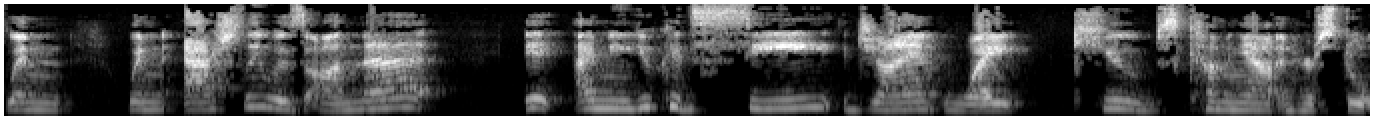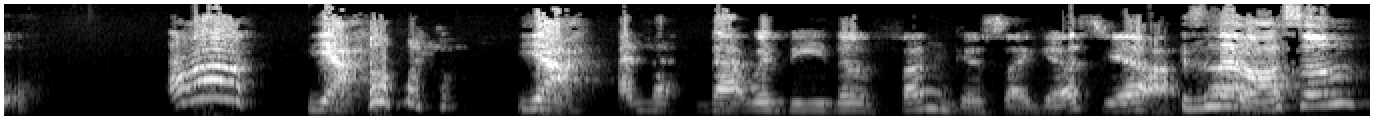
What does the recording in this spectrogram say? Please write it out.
When when Ashley was on that, it. I mean, you could see giant white cubes coming out in her stool. Ah! Yeah, Oh yeah. And that, that would be the fungus, I guess. Yeah. Isn't that Um, awesome?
